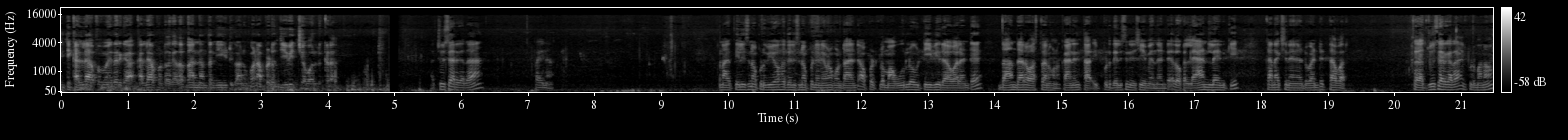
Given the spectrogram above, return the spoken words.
ఇట్టి కల్లాప మీదగా కల్లాప ఉంటుంది కదా దాన్ని అంత నీట్గా అనుకొని అప్పుడు జీవించేవాళ్ళు ఇక్కడ. చూసారు చూశారు కదా పైన. నాకు తెలిసినప్పుడు వ్యూహ తెలిసినప్పుడు నేను ఏమనుకుంటా అంటే అప్పట్లో మా ఊర్లో టీవీ రావాలంటే దాని ద్వారా వస్తాను అనుకున్నాను కానీ త- ఇప్పుడు తెలిసిన విషయం ఏంటంటే అది ఒక ల్యాండ్ లైన్కి కనెక్షన్ అయినటువంటి టవర్. సరే అది చూశారు కదా? ఇప్పుడు మనం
